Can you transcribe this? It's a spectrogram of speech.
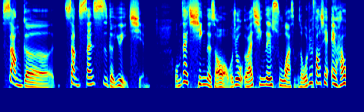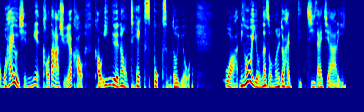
上个上三四个月以前，我们在清的时候，我就我在清这些书啊，什么时候我就发现，哎、还我还有以前念考大学要考考音乐那种 textbook 什么都有、欸，哎，哇，你会不会有那种东西都还积在家里？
